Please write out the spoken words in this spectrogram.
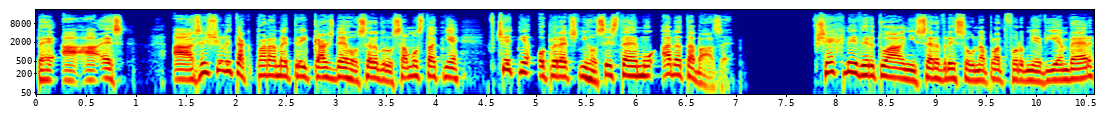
PAAS a řešili tak parametry každého serveru samostatně, včetně operačního systému a databáze. Všechny virtuální servery jsou na platformě VMware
